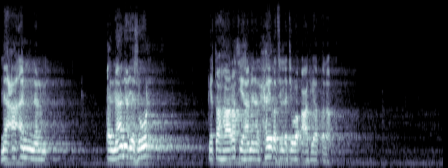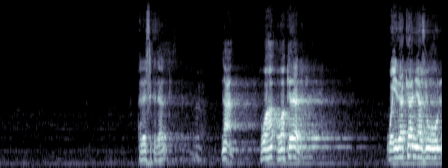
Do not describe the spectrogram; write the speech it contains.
مع أن المانع يزول بطهارتها من الحيضة التي وقع فيها الطلاق. أليس كذلك؟ نعم هو هو كذلك. وإذا كان يزول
